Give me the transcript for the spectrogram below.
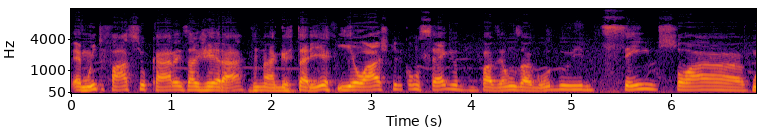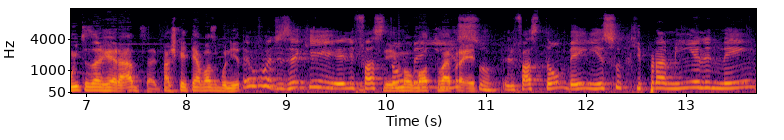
é muito fácil o cara exagerar na gritaria. E eu acho que ele consegue fazer uns agudos e sem soar muito exagerado, sabe? Acho que ele tem a voz bonita. Eu vou dizer que ele faz E tão meu bem voto vai pra isso. Ele. faz tão bem isso que pra mim ele nem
